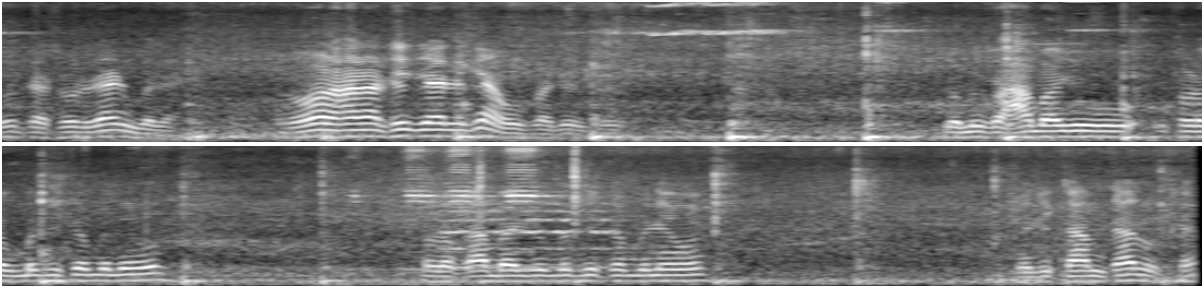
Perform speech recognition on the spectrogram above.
છોટા છોડ જાય ને બધા. રોડ સારા થઈ જાય એટલે ક્યાં ઊભા થયું ગમે તો આ બાજુ થોડોક બગીચો બનાવ્યો થોડોક આ બાજુ બગીચો બનાવ્યો હજી કામ ચાલુ છે.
